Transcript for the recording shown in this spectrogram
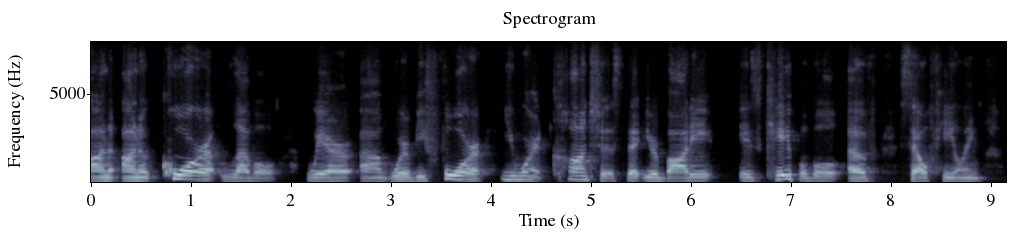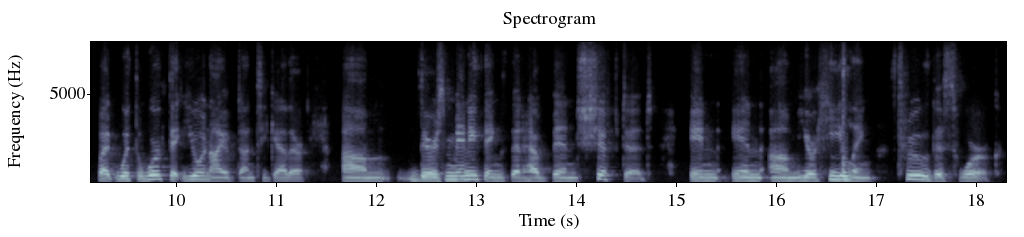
on on a core level where um, where before you weren't conscious that your body is capable of self healing. But with the work that you and I have done together, um, there's many things that have been shifted in in um, your healing through this work.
